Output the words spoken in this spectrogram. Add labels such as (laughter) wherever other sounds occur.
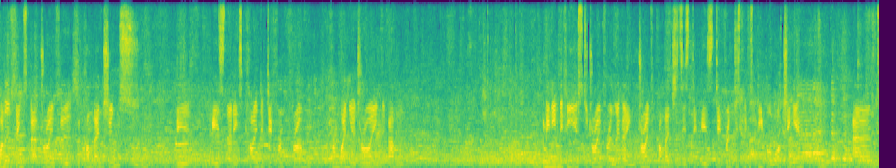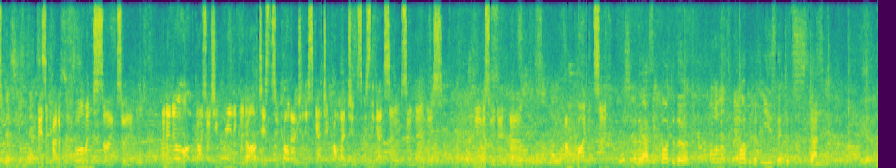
One of the things about drawing for, for conventions i- is, that it's kind of different from from when you're drawing. Um, I mean, even if you're used to drawing for a living, drawing for conventions is, is different just because people are watching you, there's a kind of performance side to it. And I know a lot of guys are actually really good artists who can't actually sketch at conventions because they get so so nervous, nervous with it. Uh, I'm quite. Uh, Personally, I think part of the part of it is that it's done.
